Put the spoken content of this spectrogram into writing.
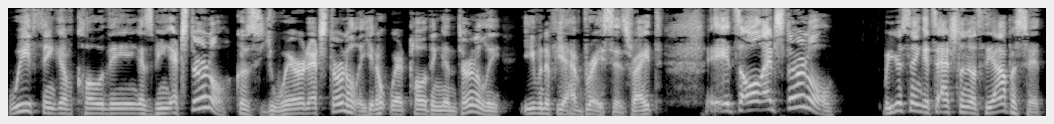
We think of clothing as being external because you wear it externally. You don't wear clothing internally, even if you have braces, right? It's all external. But you're saying it's actually no, it's the opposite.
